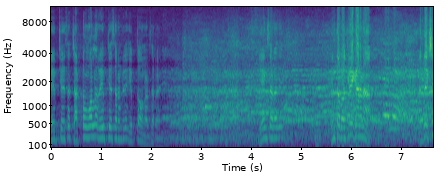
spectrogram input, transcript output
రేప్ చేస్తే చట్టం వల్ల రేప్ చేశారంటగా చెప్తా ఉన్నాడు సార్ ఆయన. ఏం సార్ అది? ఇంత వక్రీకరణ. అధ్యక్ష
